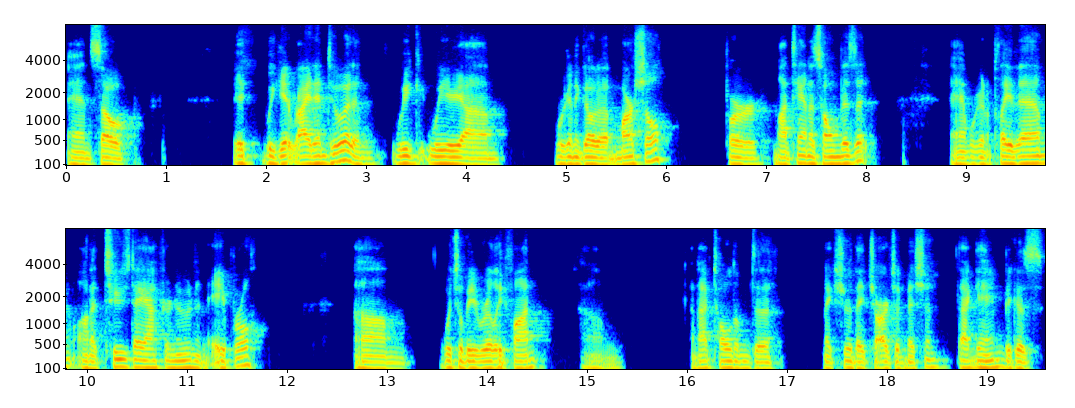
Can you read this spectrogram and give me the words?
and so it we get right into it, and we we um, we're going to go to Marshall for Montana's home visit, and we're going to play them on a Tuesday afternoon in April, um, which will be really fun. Um, and I've told them to make sure they charge admission that game because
